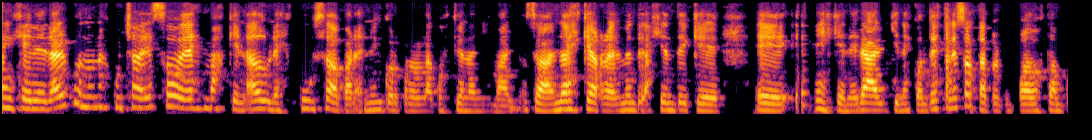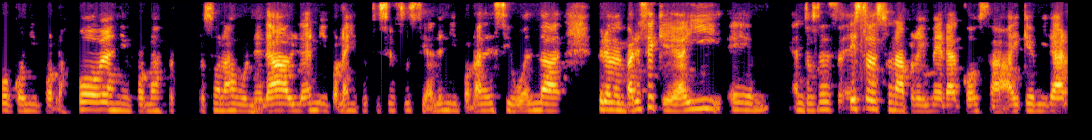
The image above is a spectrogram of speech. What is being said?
en general cuando uno escucha eso es más que nada una excusa para no incorporar la cuestión animal. O sea, no es que realmente la gente que eh, en general quienes contestan eso están preocupados tampoco ni por los pobres, ni por las personas vulnerables, ni por las injusticias sociales, ni por la desigualdad. Pero me parece que ahí eh, entonces, eso es una primera cosa, hay que mirar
